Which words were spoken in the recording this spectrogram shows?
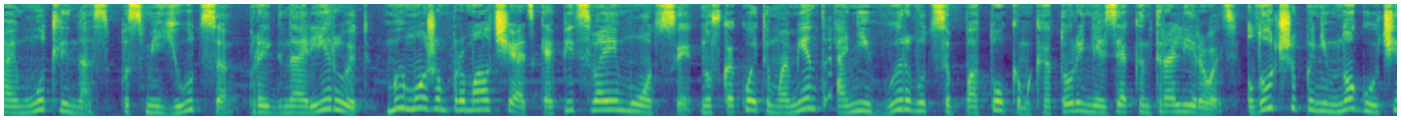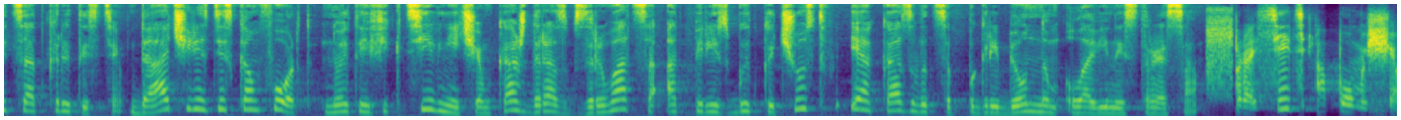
Поймут ли нас, посмеются, проигнорируют, мы можем промолчать, копить свои эмоции, но в какой-то момент они вырвутся потоком, который нельзя контролировать. Лучше понемногу учиться открытости. Да, через дискомфорт, но это эффективнее, чем каждый раз взрываться от переизбытка чувств и оказываться погребенным лавиной стресса. Просить о помощи.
